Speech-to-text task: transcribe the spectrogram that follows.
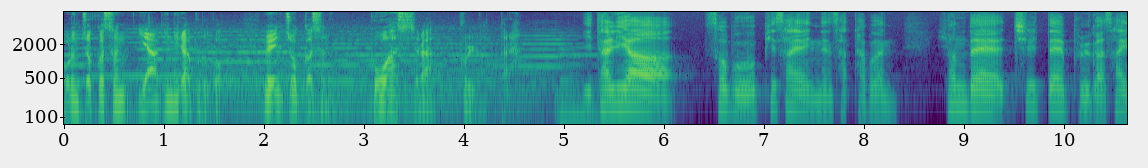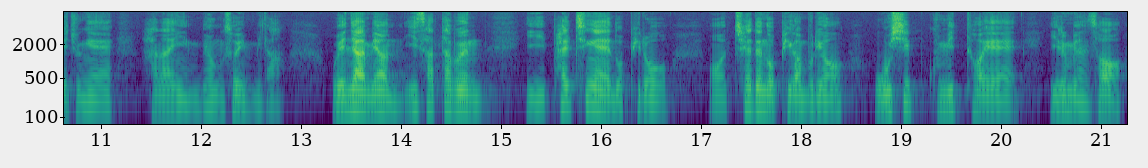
오른쪽 것은 야긴이라 부르고 왼쪽 것은 보아스라 불렀더라 이탈리아 서부 피사에 있는 사탑은 현대 7대 불가사의 중에 하나인 명소입니다. 왜냐하면 이 사탑은 이 8층의 높이로 어, 최대 높이가 무려 59m에 이르면서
